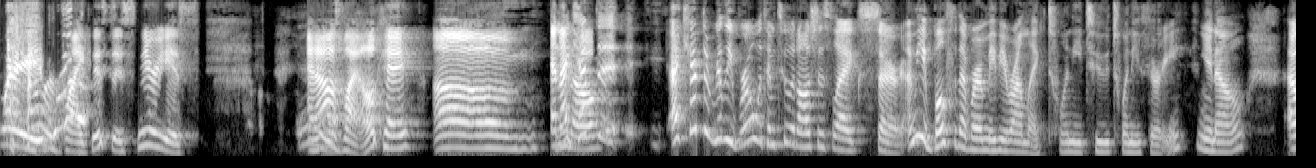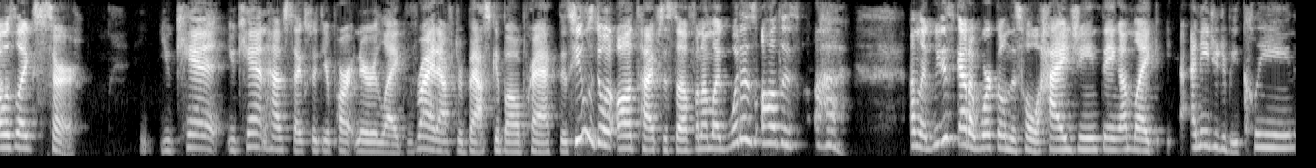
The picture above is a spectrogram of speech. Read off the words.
wait, I was like, this is serious. And I was like, okay. Um, and I know. kept it. I kept it really real with him too. And I was just like, sir, I mean, both of them were maybe around like 22, 23, you know? I was like, sir, you can't you can't have sex with your partner like right after basketball practice. He was doing all types of stuff. And I'm like, what is all this? Uh? I'm like, we just gotta work on this whole hygiene thing. I'm like, I need you to be clean.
